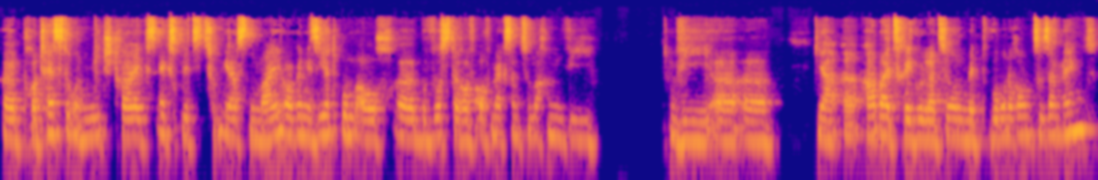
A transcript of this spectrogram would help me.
Proteste und Mietstreiks explizit zum 1. Mai organisiert, um auch äh, bewusst darauf aufmerksam zu machen, wie, wie äh, äh ja, äh, Arbeitsregulation mit Wohnraum zusammenhängt.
